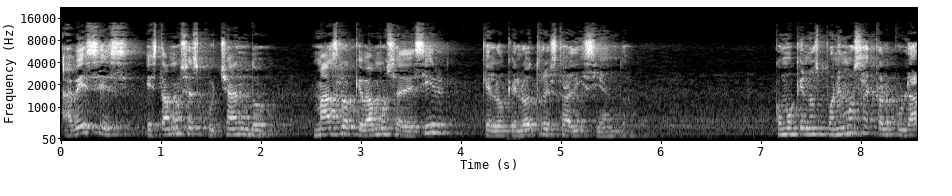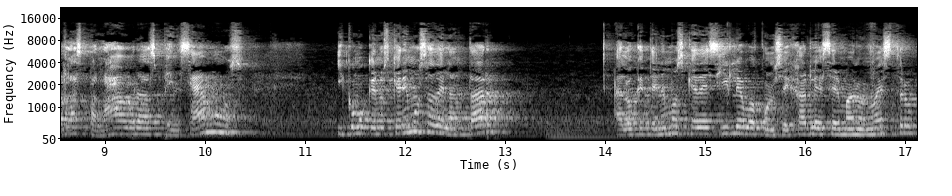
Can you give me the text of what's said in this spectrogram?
a veces estamos escuchando más lo que vamos a decir que lo que el otro está diciendo como que nos ponemos a calcular las palabras, pensamos y como que nos queremos adelantar a lo que tenemos que decirle o aconsejarle a ese hermano nuestro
